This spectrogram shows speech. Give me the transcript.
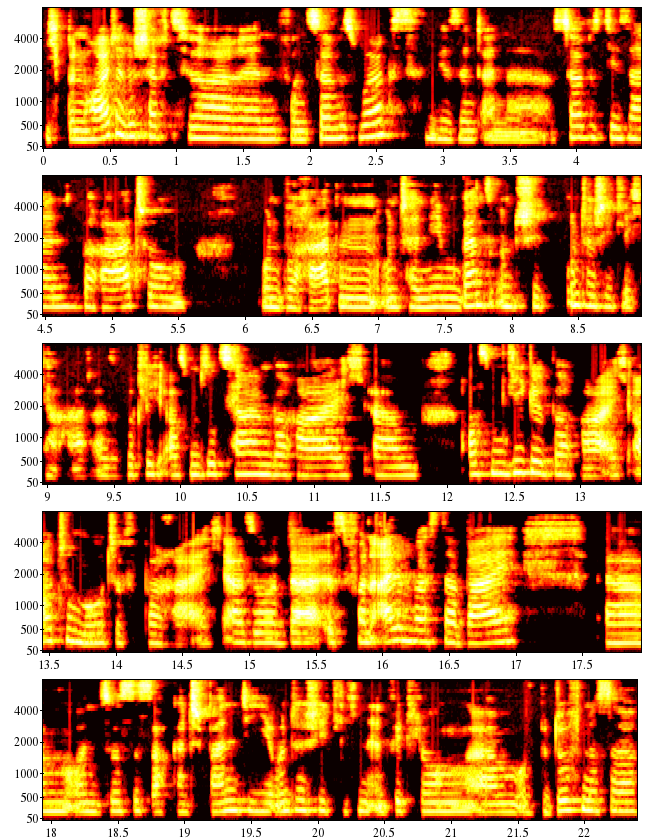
Ich bin heute Geschäftsführerin von ServiceWorks. Wir sind eine Service Design Beratung und beraten Unternehmen ganz unterschiedlicher Art, also wirklich aus dem sozialen Bereich, ähm, aus dem Legal-Bereich, Automotive-Bereich. Also da ist von allem was dabei. Ähm, und so ist es auch ganz spannend, die unterschiedlichen Entwicklungen ähm, und Bedürfnisse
